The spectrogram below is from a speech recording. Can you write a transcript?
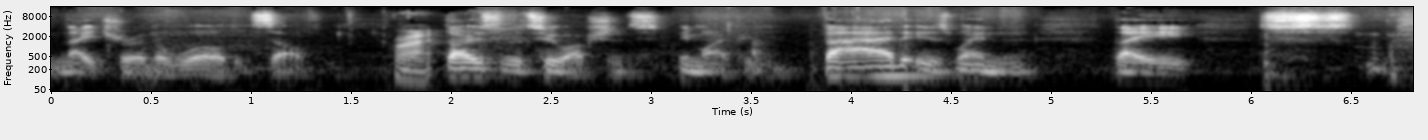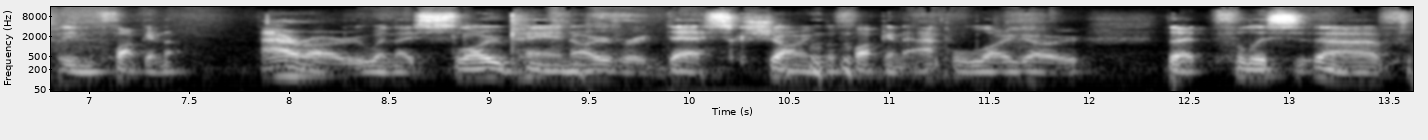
nature of the world itself. Right. Those are the two options, in my opinion. Bad is when they in fucking Arrow when they slow pan over a desk showing the fucking Apple logo that Felic- uh, F-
